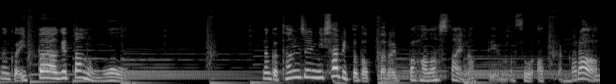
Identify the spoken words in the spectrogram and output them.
なんかいっぱいあげたのも、なんか単純にシャビットだったらいっぱい話したいなっていうのがすごいあったから、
